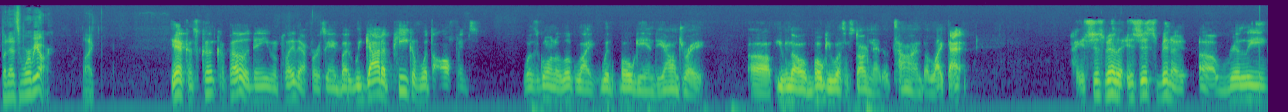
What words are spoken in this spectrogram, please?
But that's where we are. Like, Yeah, because Clint Capela didn't even play that first game, but we got a peek of what the offense was going to look like with Bogey and DeAndre. Uh, even though Bogey wasn't starting at the time, but like that, it's just been it's just been a, a really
